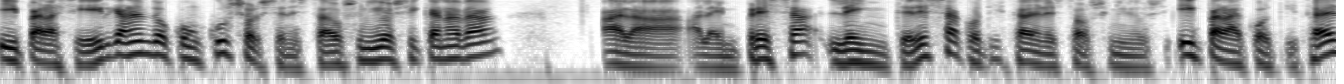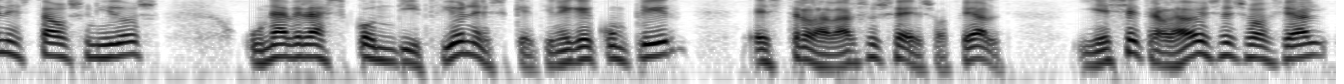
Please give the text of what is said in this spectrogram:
Y para seguir ganando concursos en Estados Unidos y Canadá, a la, a la, empresa le interesa cotizar en Estados Unidos. Y para cotizar en Estados Unidos, una de las condiciones que tiene que cumplir es trasladar su sede social. Y ese traslado de sede social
